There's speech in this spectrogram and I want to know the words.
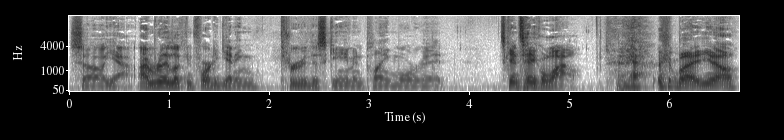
So yeah, I'm really looking forward to getting through this game and playing more of it. It's gonna take a while, Yeah. but you know,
